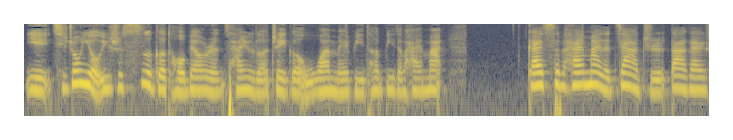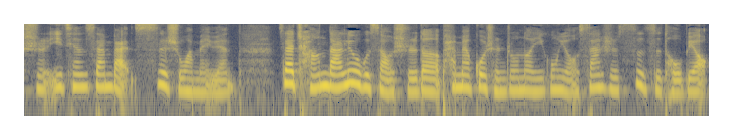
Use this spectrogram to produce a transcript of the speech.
也其中有一十四个投标人参与了这个五万枚比特币的拍卖，该次拍卖的价值大概是一千三百四十万美元。在长达六个小时的拍卖过程中呢，一共有三十四次投标。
